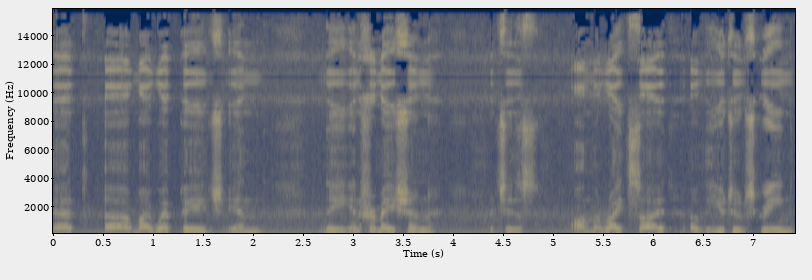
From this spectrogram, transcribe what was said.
at uh, my web page in the information which is on the right side of the YouTube screen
